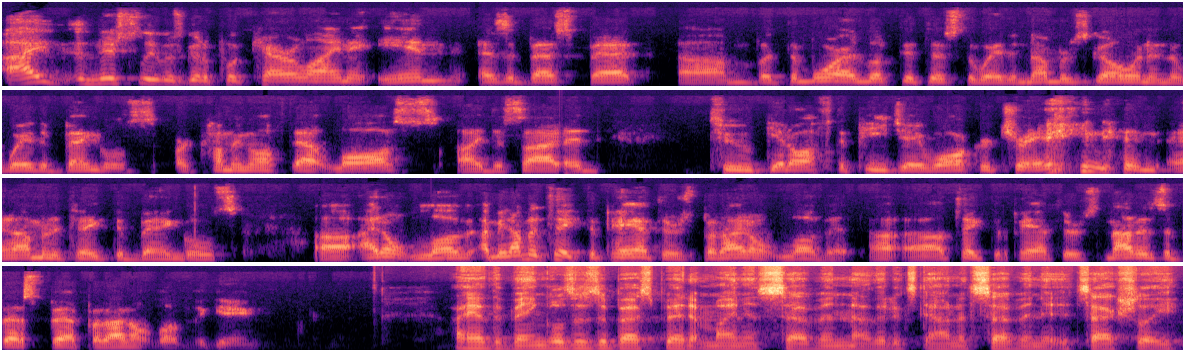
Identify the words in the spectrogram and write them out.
I initially was going to put Carolina in as a best bet, um, but the more I looked at this, the way the numbers going and the way the Bengals are coming off that loss, I decided to get off the PJ Walker train, and, and I'm going to take the Bengals. Uh, I don't love. I mean, I'm going to take the Panthers, but I don't love it. Uh, I'll take the Panthers, not as a best bet, but I don't love the game. I have the Bengals as a best bet at minus seven. Now that it's down at seven, it's actually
